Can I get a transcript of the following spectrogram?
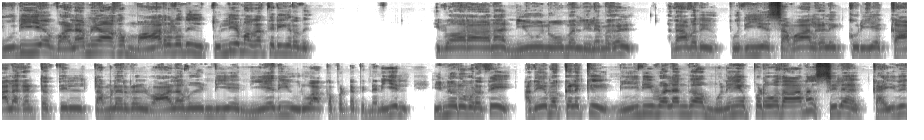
புதிய வளமையாக மாறுவது துல்லியமாக தெரிகிறது. இவ்வாறான நியூ நோமல் நிலைமைகள் அதாவது புதிய சவால்களுக்குரிய காலகட்டத்தில் தமிழர்கள் வாழ வேண்டிய நியதி உருவாக்கப்பட்ட பின்னணியில் இன்னொரு புறத்தே அதே மக்களுக்கு நீதி வழங்க முனையப்படுவதான சில கைது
